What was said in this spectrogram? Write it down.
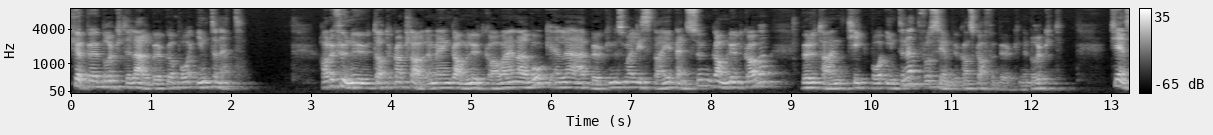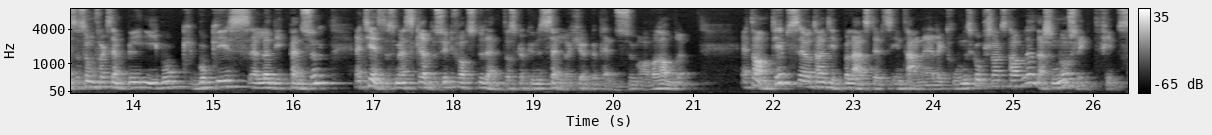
Kjøpe brukte lærebøker på internett. Har du funnet ut at du kan klare det med en gammel utgave av en lærebok, eller er bøkene som er lista i pensum, gamle utgaver, bør du ta en kikk på internett for å se om du kan skaffe bøkene brukt. Tjenester som f.eks. e-bok, Bookies eller Ditt pensum er tjenester som er skreddersydd for at studenter skal kunne selge og kjøpe pensum av hverandre. Et annet tips er å ta en titt på lærestedets interne elektroniske oppslagstavle dersom noe slikt fins.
